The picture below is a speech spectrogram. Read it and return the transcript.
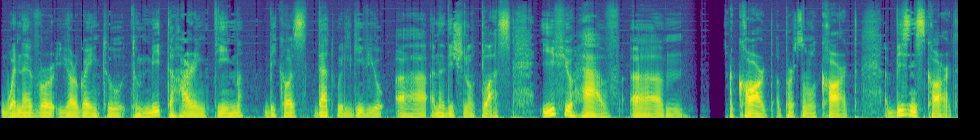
whenever you are going to, to meet the hiring team because that will give you uh, an additional plus. If you have um, a card, a personal card, a business card,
